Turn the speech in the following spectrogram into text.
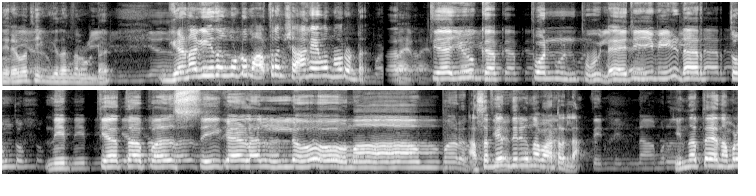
നിരവധി ഗീതങ്ങളുണ്ട്. ഗണഗീതം കൊണ്ട് മാത്രം ശാഖ വന്നവരുണ്ട് സത്യയുഗ പൊൻപുലരി വിടർത്തും നിത്യ തപസ്സികളല്ലോ മാം. അസഭ്യം തിരുന്ന പാട്ടല്ല. ഇന്നത്തെ നമ്മൾ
